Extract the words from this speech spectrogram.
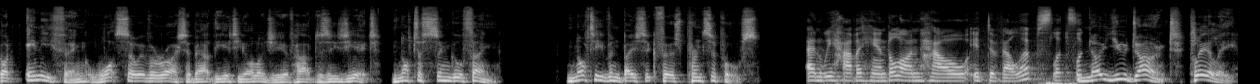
got anything whatsoever right about the etiology of heart disease yet. Not a single thing. Not even basic first principles. and we have a handle on how it develops, let's look No, you don't, clearly.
